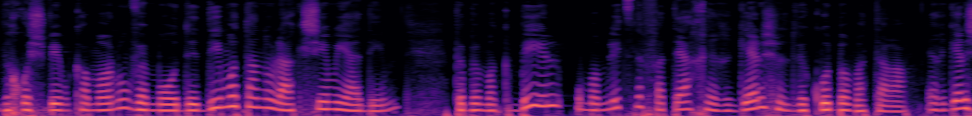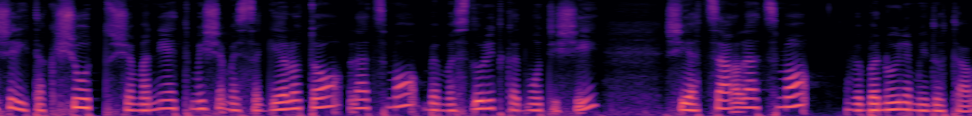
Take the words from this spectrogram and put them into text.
וחושבים כמונו ומעודדים אותנו להגשים יעדים, ובמקביל הוא ממליץ לפתח הרגל של דבקות במטרה. הרגל של התעקשות שמניע את מי שמסגל אותו לעצמו במסלול התקדמות אישי, שיצר לעצמו ובנוי למידותיו.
